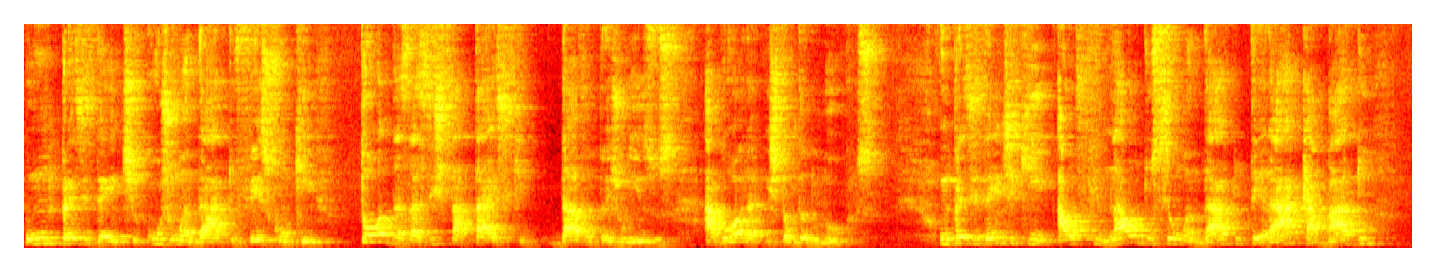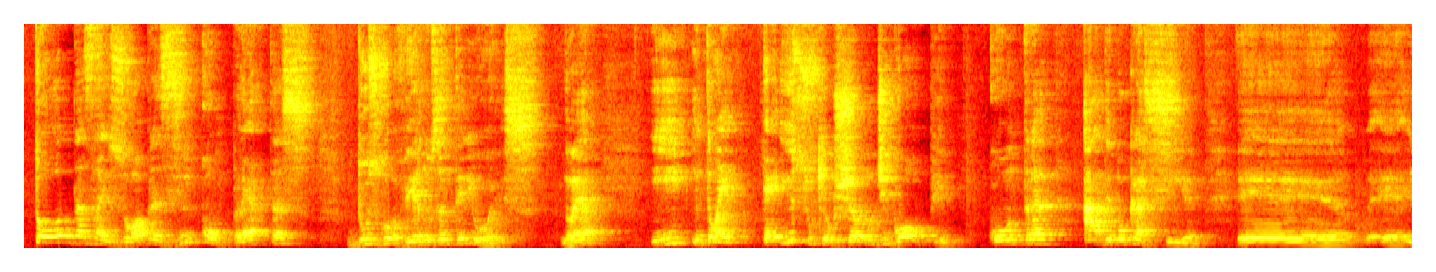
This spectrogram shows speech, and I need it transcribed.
um presidente cujo mandato fez com que todas as estatais que davam prejuízos agora estão dando lucros. Um presidente que, ao final do seu mandato, terá acabado todas as obras incompletas dos governos anteriores, não é? E então é, é isso que eu chamo de golpe contra a democracia. É, é,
